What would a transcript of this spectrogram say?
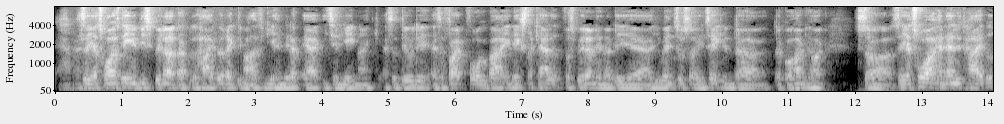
Ja, altså jeg tror også, det er en af de spillere, der er blevet hypet rigtig meget, fordi han netop er italiener. Ikke? Altså det er jo det. Altså folk får jo bare en ekstra kærlighed for spillerne, når det er Juventus og Italien, der, der går hånd i hånd. Så, så jeg tror, han er lidt hyped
